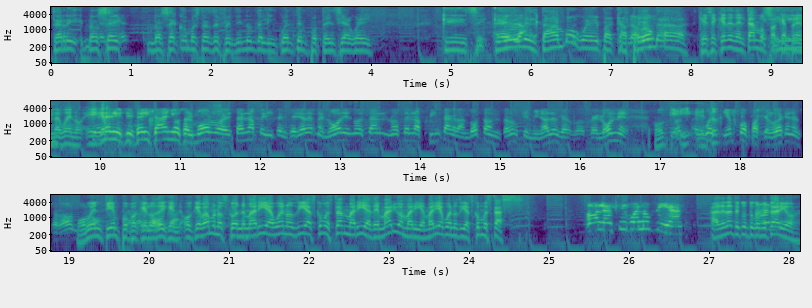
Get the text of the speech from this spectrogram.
Terry, no sé, no sé cómo estás defendiendo un delincuente en potencia, güey. Que se quede Eh, la- en el tambo, güey, para que aprenda. Que se quede en el tambo para que aprenda. Bueno, eh, Tiene gra- 16 años el morro, está en la penitenciaría de menores, no está, en- no está en la pinta grandota donde están los criminales, los pelones. ok, es, y es buen tiempo para que lo dejen encerrado el morro. buen tiempo para que lo dejen. Ok, vámonos con María. Buenos días. ¿Cómo estás, María? De Mario a María. María, buenos días. ¿Cómo estás? Hola, sí, buenos días. Adelante con tu comentario.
